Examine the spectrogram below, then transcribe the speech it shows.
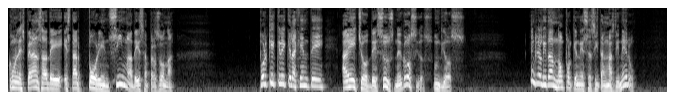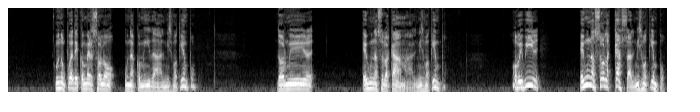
con la esperanza de estar por encima de esa persona. ¿Por qué cree que la gente ha hecho de sus negocios un Dios? En realidad no porque necesitan más dinero. Uno puede comer solo una comida al mismo tiempo, dormir en una sola cama al mismo tiempo, o vivir en una sola casa al mismo tiempo.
